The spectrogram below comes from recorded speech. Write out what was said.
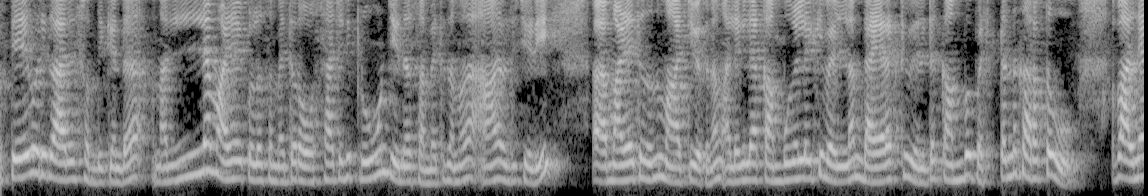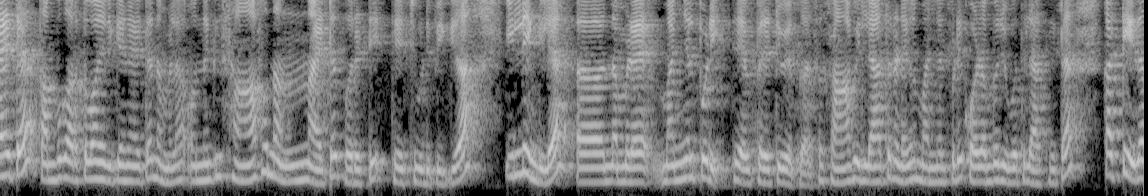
പ്രത്യേക ഒരു കാര്യം ശ്രദ്ധിക്കേണ്ടത് നല്ല മഴയൊക്കെ ഉള്ള സമയത്ത് റോസാ ചെടി പ്രൂൺ ചെയ്യുന്ന സമയത്ത് നമ്മൾ ആ ഒരു ചെടി മഴയത്ത് നിന്ന് മാറ്റി വെക്കണം. അല്ലെങ്കിൽ ആ കമ്പുകളിലേക്ക് വെള്ളം ഡയറക്റ്റ് വീണിട്ട് കമ്പ് പെട്ടെന്ന് കറുത്തു പോകും അപ്പോൾ അതിനായിട്ട് കമ്പ് കറുത്തു പോകാനിരിക്കാനായിട്ട് നമ്മൾ ഒന്നെങ്കിൽ സാഫ് നന്നായിട്ട് പുരട്ടി തേച്ച് പിടിപ്പിക്കുക. ഇല്ലെങ്കിൽ നമ്മുടെ മഞ്ഞൾപ്പൊടി പുരട്ടി വെക്കുക. അപ്പോൾ സാഫ് ഇല്ലാത്തവരുണ്ടെങ്കിൽ മഞ്ഞൾപ്പൊടി കുഴമ്പ് രൂപത്തിലാക്കിയിട്ട് കട്ട് ചെയ്ത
